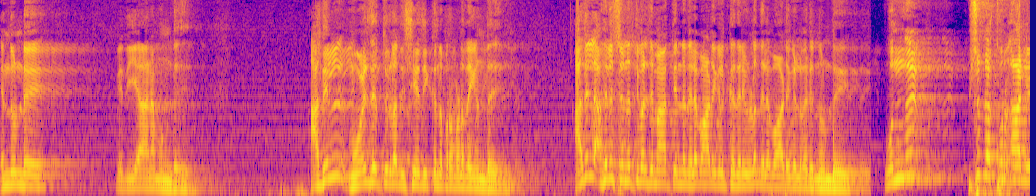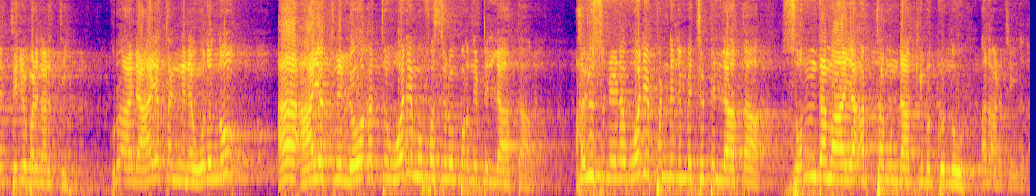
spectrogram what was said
എന്തുണ്ട്? വ്യതിയാനമുണ്ട്. അതിൽ മോചത്തുകളെ നിഷേധിക്കുന്ന പ്രവണതയുണ്ട്. അതിൽ അഹ്ലുസുന്നത്തി വൽ ജമാഅത്തിന്റെ നിലപാടുകൾക്കെതിരെയുള്ള നിലപാടുകൾ വരുന്നുണ്ട്. ഒന്ന് വിശുദ്ധ ഖുർആാനിൽ തിരുമറി നടത്തി. ഖുർആന്റെ ആയത്തങ്ങനെ ഓതുന്നു. ആ ആയത്തിന് ലോകത്ത് ഒരു മുഫസിലും പറഞ്ഞിട്ടില്ലാത്ത അലുസുനയുടെ ഒരു പണ്ടിലും വെച്ചിട്ടില്ലാത്ത സ്വന്തമായ അർത്ഥമുണ്ടാക്കി വെക്കുന്നു. അതാണ് ചെയ്തത്.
